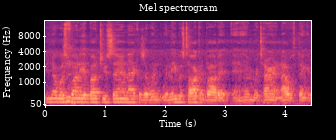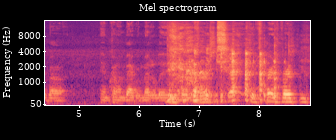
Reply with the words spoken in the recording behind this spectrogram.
You know what's hmm. funny about you saying that? Because when, when he was talking about it and him returning, I was thinking about him coming back with metal legs. the first, the first person.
